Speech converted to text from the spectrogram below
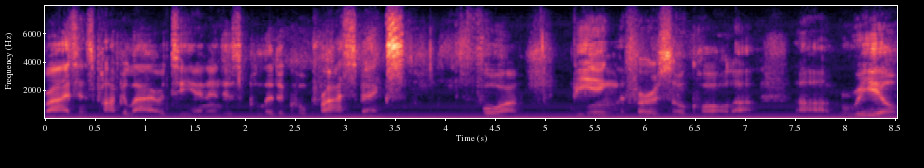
rise in his popularity and in his political prospects for being the first so-called uh, uh, real,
